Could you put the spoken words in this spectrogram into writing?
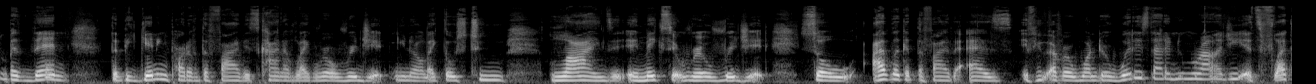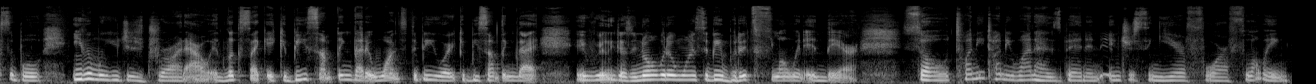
But then the beginning part of the five is kind of like real rigid, you know, like those two lines, it, it, makes it real rigid. So I look at the five as if you ever wonder, what is that in numerology? It's flexible, even when you just draw it out. It looks like it could be something that it wants to be, or it could be something that it really doesn't know what it wants to be, but it's flowing in there. So 2021 has been an interesting year for flowing,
